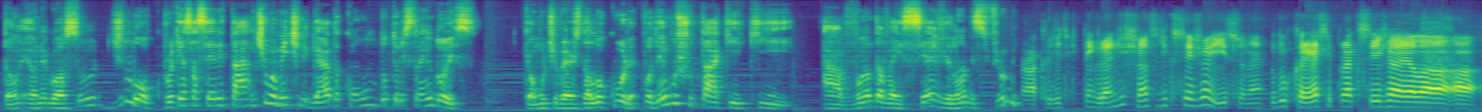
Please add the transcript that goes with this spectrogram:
Então é um negócio de louco. Porque essa série tá intimamente ligada com Doutor Estranho 2, que é o multiverso da loucura. Podemos chutar aqui que a Wanda vai ser a vilã desse filme? Eu acredito que tem grande chance de que seja isso, né? Tudo cresce para que seja ela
